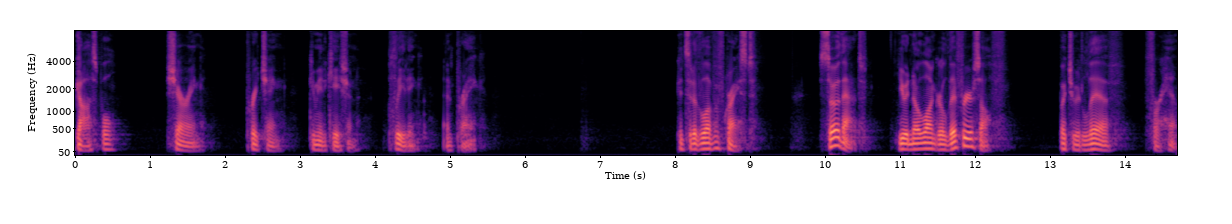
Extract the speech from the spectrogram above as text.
gospel sharing, preaching, communication, pleading, and praying. Consider the love of Christ so that you would no longer live for yourself, but you would live for him.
